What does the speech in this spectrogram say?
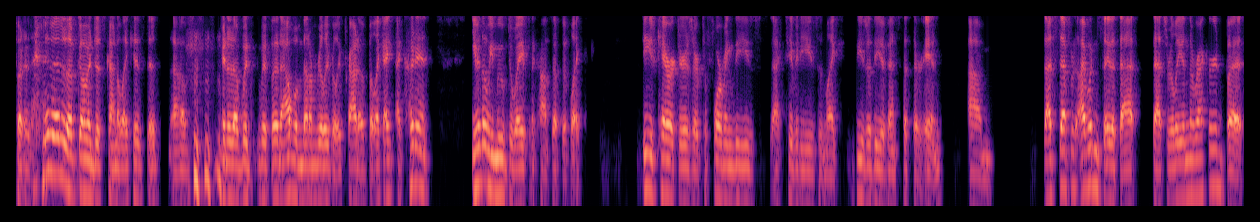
but it, it, ended up going just kind of like his did. Um, ended up with with an album that I'm really really proud of. But like I, I couldn't, even though we moved away from the concept of like these characters are performing these activities and like these are the events that they're in. Um, that's definitely i wouldn't say that that that's really in the record but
